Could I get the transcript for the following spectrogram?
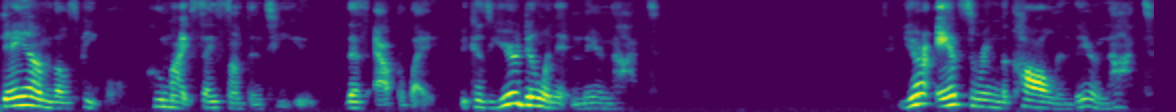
damn those people who might say something to you that's out the way because you're doing it and they're not. You're answering the call and they're not.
